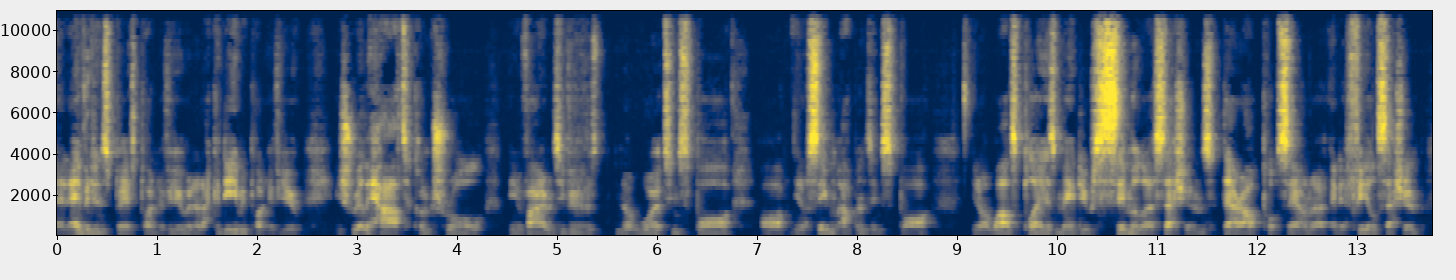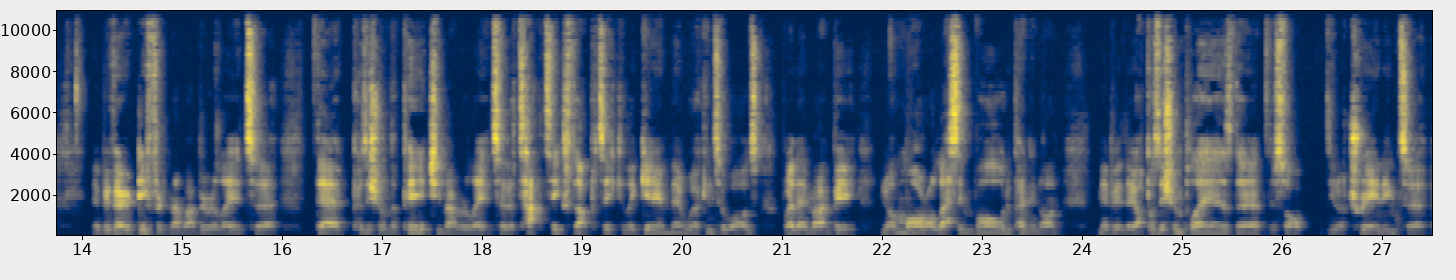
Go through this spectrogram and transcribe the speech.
an evidence based point of view and an academic point of view, it's really hard to control the environments. If you've ever you know worked in sport or you know seen what happens in sport, you know whilst players may do similar sessions, their output say on a in a field session may be very different. That might be related to their position on the pitch. It might relate to the tactics for that particular game they're working towards, where they might be you know more or less involved depending on maybe the opposition players, the the sort of you know training to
